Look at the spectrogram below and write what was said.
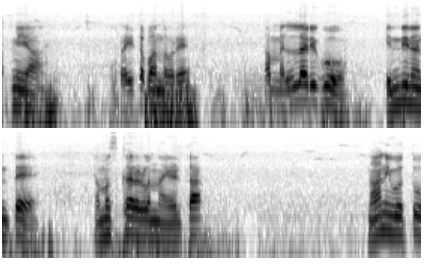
ಆತ್ಮೀಯ ರೈತ ಬಾಂಧವರೇ ತಮ್ಮೆಲ್ಲರಿಗೂ ಎಂದಿನಂತೆ ನಮಸ್ಕಾರಗಳನ್ನು ಹೇಳ್ತಾ, ನಾನಿವತ್ತು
